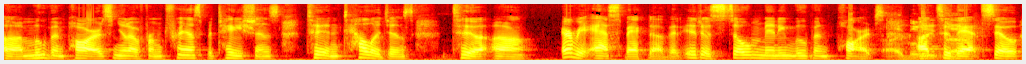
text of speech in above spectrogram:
uh, moving parts, you know, from transportations to intelligence to uh, every aspect of it. It is so many moving parts uh, to that. that. So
